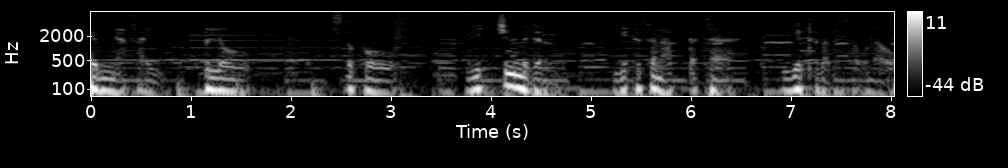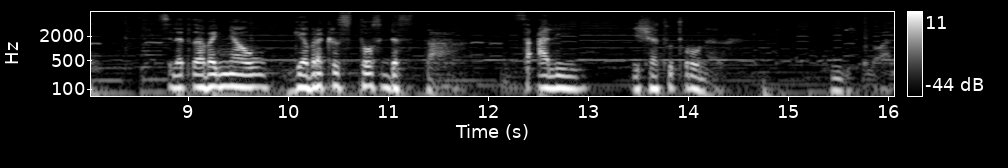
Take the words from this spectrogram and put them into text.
የሚያሳይ ብሎ ጽፎ ይችን ምድር የተሰናበተ የጥበብ ሰው ነው። ስለ ጥበበኛው ገብረ ክርስቶስ ደስታ ሰዓሊ እሸቱ ጥሩነህ እንዲህ ብለዋል።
